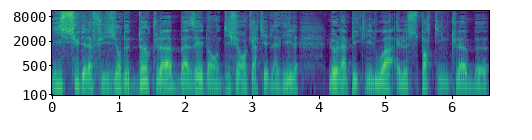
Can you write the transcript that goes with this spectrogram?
issu de la fusion de deux clubs basés dans différents quartiers de la ville. L'Olympique Lillois et le Sporting Club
